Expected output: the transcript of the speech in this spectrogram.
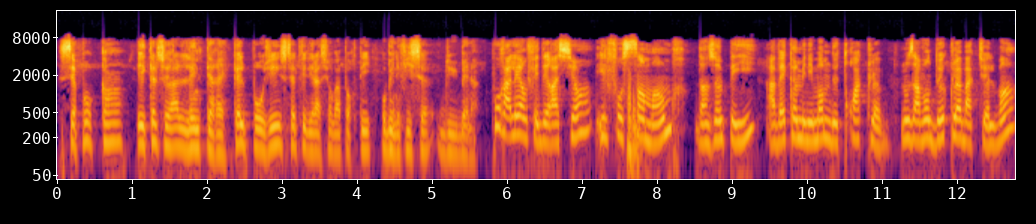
C'est pour quand et quel sera l'intérêt Quel projet cette fédération va porter au bénéfice du Bénin? Pour aller en fédération, il faut 100 membres dans un pays avec un minimum de trois clubs. Nous avons deux clubs actuellement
